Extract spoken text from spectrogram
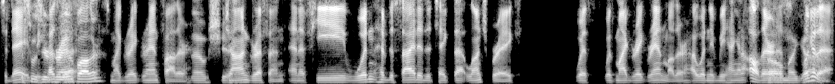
today. This was your because of that. grandfather? It's my great grandfather, No shit. John Griffin. And if he wouldn't have decided to take that lunch break with with my great grandmother, I wouldn't even be hanging out. Oh, there Oh it is. my Look at that.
